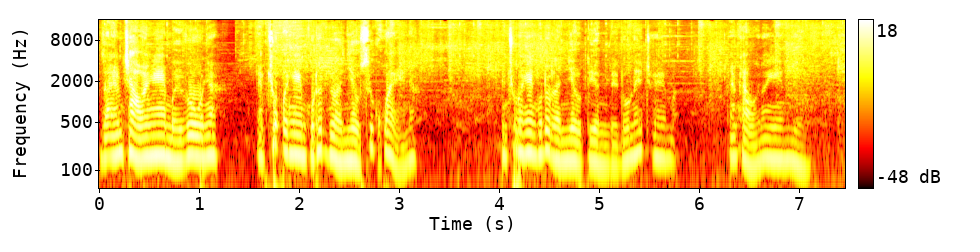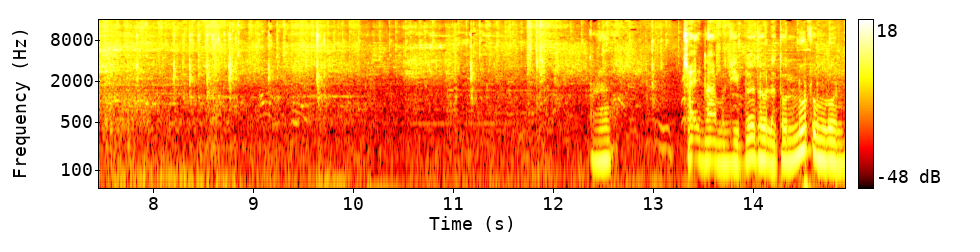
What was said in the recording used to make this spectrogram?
Dạ em chào anh em mới vô nhá. Em chúc anh em có rất là nhiều sức khỏe nhá. Em chúc anh em có rất là nhiều tiền để donate cho em ạ. Em cảm ơn anh em nhiều. À, Chạy lại một nhịp nữa thôi là tôi nút ông luôn.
